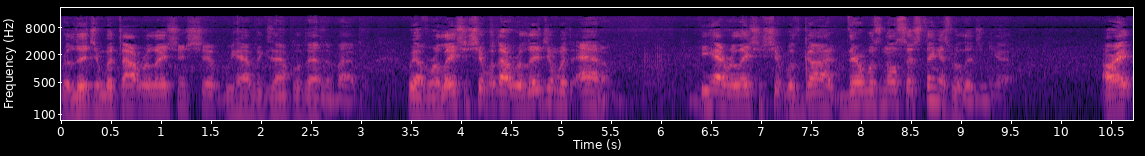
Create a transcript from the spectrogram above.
Religion without relationship, we have example of that in the Bible. We have a relationship without religion with Adam. He had a relationship with God. There was no such thing as religion yet. All right.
